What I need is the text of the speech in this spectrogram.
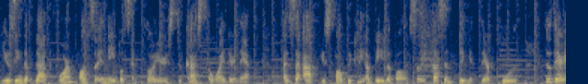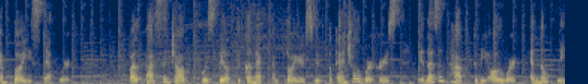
Using the platform also enables employers to cast a wider net as the app is publicly available so it doesn't limit their pool to their employees' network. While Pass Job was built to connect employers with potential workers, it doesn't have to be all work and no play.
